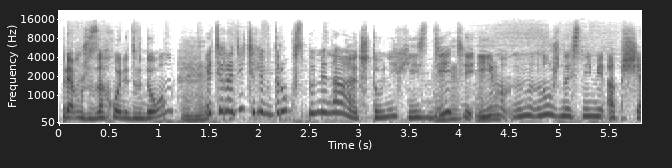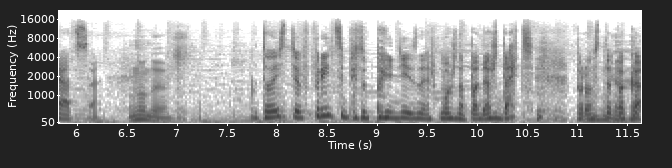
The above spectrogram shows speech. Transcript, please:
прям уже заходит в дом, Мгм. эти родители вдруг вспоминают, что у них есть дети, и им нужно с ними общаться. Ну да. То есть, в принципе, тут, по идее, знаешь, можно подождать. Просто пока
